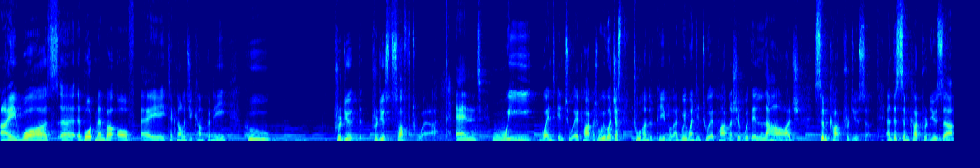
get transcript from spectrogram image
I was uh, a board member of a technology company who produ produced software and we went into a partnership. We were just 200 people and we went into a partnership with a large SIM card producer. And this SIM card producer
